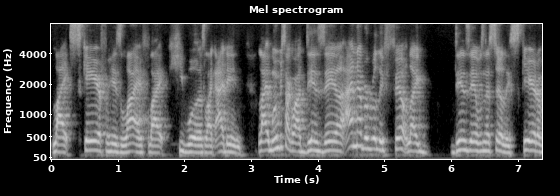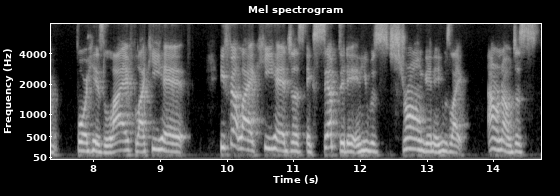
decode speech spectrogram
like scared for his life, like he was. Like I didn't like when we talk about Denzel, I never really felt like Denzel was necessarily scared of for his life. Like he had he felt like he had just accepted it and he was strong in it. He was like, I don't know, just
